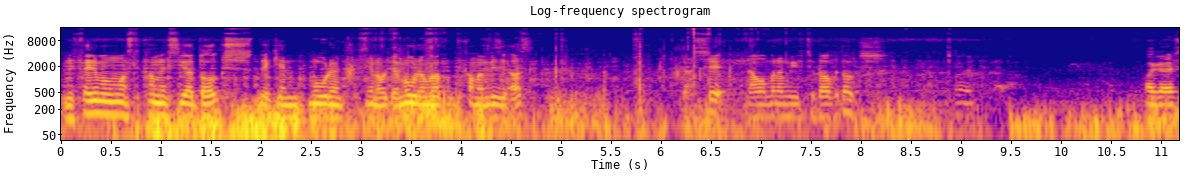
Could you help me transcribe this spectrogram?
and if anyone wants to come and see our dogs, they can more than, you know, they're more than welcome to come and visit us. It. Now I'm gonna move to the other dogs. Hi guys,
